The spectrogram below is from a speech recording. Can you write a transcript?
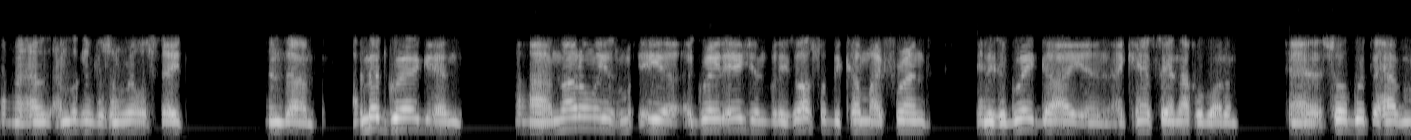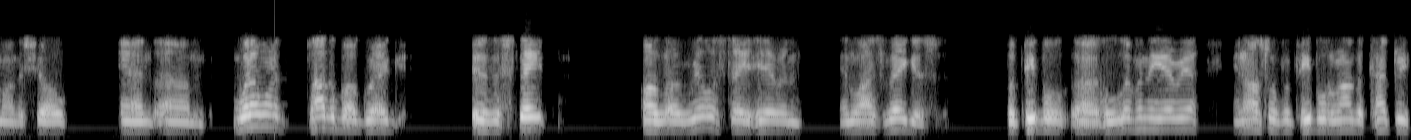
I'm looking for some real estate. And um, I met Greg, and uh, not only is he a, a great agent, but he's also become my friend. And he's a great guy, and I can't say enough about him. And it's so good to have him on the show. And um, what I want to talk about, Greg, is the state of uh, real estate here in, in Las Vegas for people uh, who live in the area and also for people around the country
